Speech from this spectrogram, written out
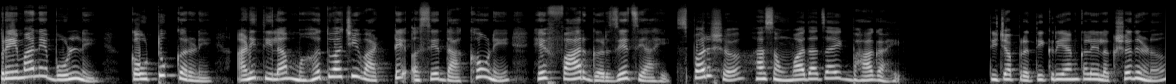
प्रेमाने बोलणे कौतुक करणे आणि तिला महत्त्वाची वाटते असे दाखवणे हे फार गरजेचे आहे. स्पर्श हा संवादाचा एक भाग आहे. तिच्या प्रतिक्रियांकडे लक्ष देणं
